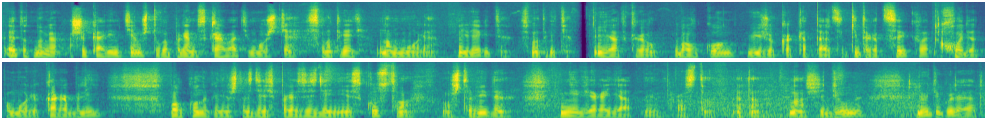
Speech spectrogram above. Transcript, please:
Этот номер шикарен тем, что вы прямо с кровати можете смотреть на море. Не верите? Смотрите. Я открыл балкон, вижу, как катаются гидроциклы, ходят по морю корабли. Балконы, конечно, здесь произведение искусства, потому что виды невероятные просто. Это наши дюны, люди гуляют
